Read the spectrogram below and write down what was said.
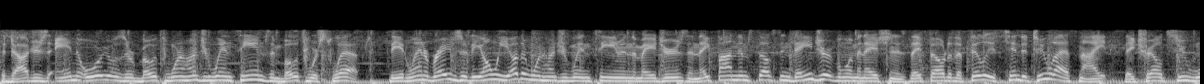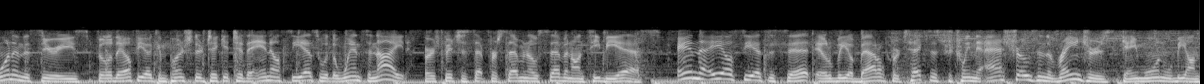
The Dodgers and the Orioles are both 100 win teams and both were swept. The Atlanta Braves are the only other 100 win team in the majors and they find themselves in danger of elimination as they fell to the Phillies 10 2 last night. They trailed 2 1 in the series. Philadelphia can punch their ticket to the NLCS with a win tonight. First pitch is set for 7.07 on TBS. And the ALCS is set. It'll be a battle for Texas between the Astros and the Rangers. Game 1 will be on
